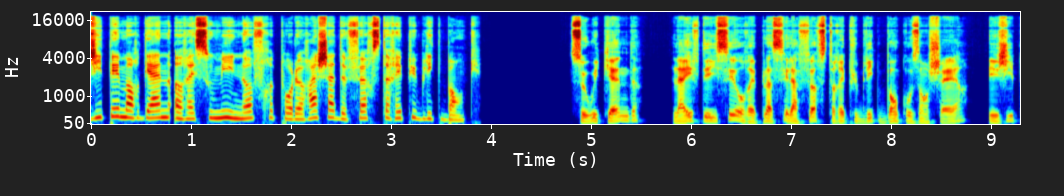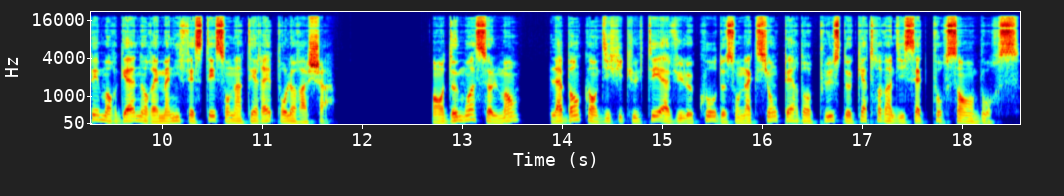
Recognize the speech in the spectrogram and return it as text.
JP Morgan aurait soumis une offre pour le rachat de First Republic Bank. Ce week-end, la FDIC aurait placé la First Republic Bank aux enchères, et JP Morgan aurait manifesté son intérêt pour le rachat. En deux mois seulement, la banque en difficulté a vu le cours de son action perdre plus de 97% en bourse.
